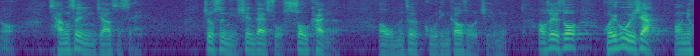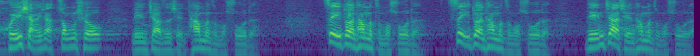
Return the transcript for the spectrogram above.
哦，长胜赢家是谁？就是你现在所收看的啊，我们这个股林高手节目哦，所以说回顾一下哦，你回想一下中秋连假之前他们怎么说的，这一段他们怎么说的，这一段他们怎么说的，连假前他们怎么说的，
